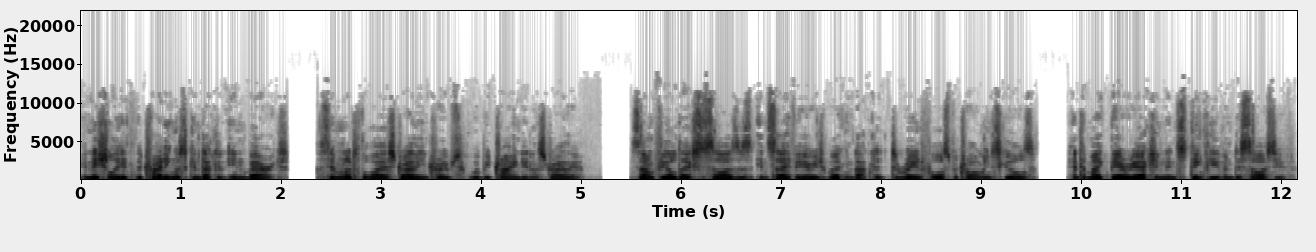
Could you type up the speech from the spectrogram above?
Initially, the training was conducted in barracks, similar to the way Australian troops would be trained in Australia. Some field exercises in safe areas were conducted to reinforce patrolling skills and to make their reaction instinctive and decisive.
